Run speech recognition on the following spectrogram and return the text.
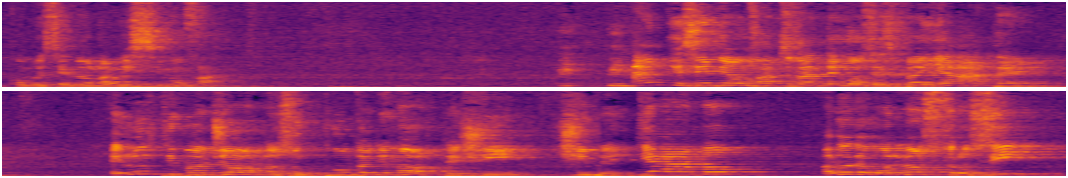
come se non l'avessimo fatto. Anche se abbiamo fatto tante cose sbagliate e l'ultimo giorno sul punto di morte ci, ci pentiamo, allora quel nostro sì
